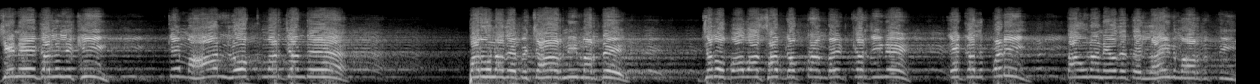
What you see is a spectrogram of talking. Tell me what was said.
ਜਿਨੇ ਗੱਲ ਲਿਖੀ ਕਿ ਮਹਾਨ ਲੋਕ ਮਰ ਜਾਂਦੇ ਆ, ਪਰ ਉਹਨਾਂ ਦੇ ਵਿਚਾਰ ਨਹੀਂ ਮਰਦੇ। ਜਦੋਂ ਬਾਬਾ ਸਾਹਿਬ ਡਾਕਟਰ ਅੰਬੇਡਕਰ ਜੀ ਨੇ ਇਹ ਗੱਲ ਪੜ੍ਹੀ, ਤਾਂ ਉਹਨਾਂ ਨੇ ਉਹਦੇ ਤੇ ਲਾਈਨ ਮਾਰ ਦਿੱਤੀ।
